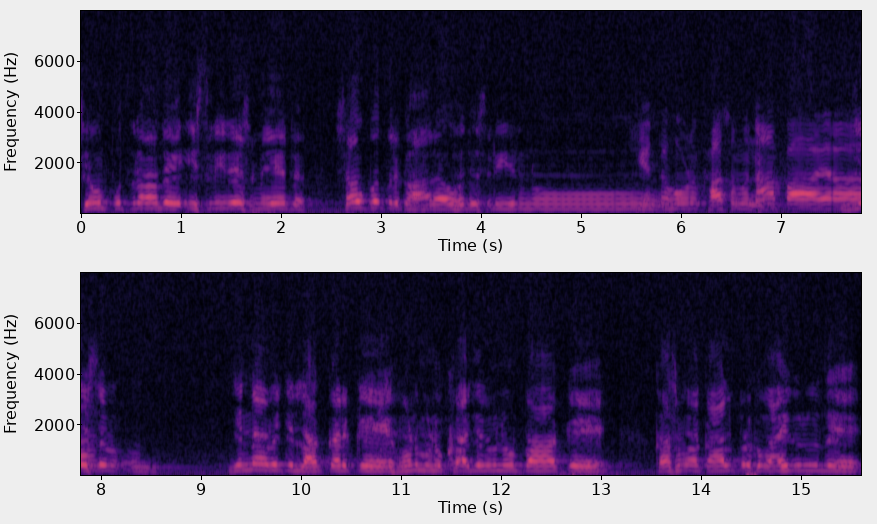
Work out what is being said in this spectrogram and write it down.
ਸਿਉ ਪੁੱਤਰਾਂ ਦੇ ਇਸਤਰੀ ਦੇ ਸਮੇਤ ਸਭ ਕੋ ਤਰਕਾਰ ਹੈ ਉਹਦੇ ਸਰੀਰ ਨੂੰ। ਜਿਤ ਹੁਣ ਖਸਮ ਨਾ ਪਾਇਆ। ਜਿਸ ਜਿਨ੍ਹਾਂ ਵਿੱਚ ਲੱਗ ਕਰਕੇ ਹੁਣ ਮਨੁੱਖਾ ਜਨਮ ਨੂੰ ਪਾ ਕੇ ਕਸਮ ਅਕਾਲ ਪੁਰਖ ਵਾਹਿਗੁਰੂ ਦੇ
